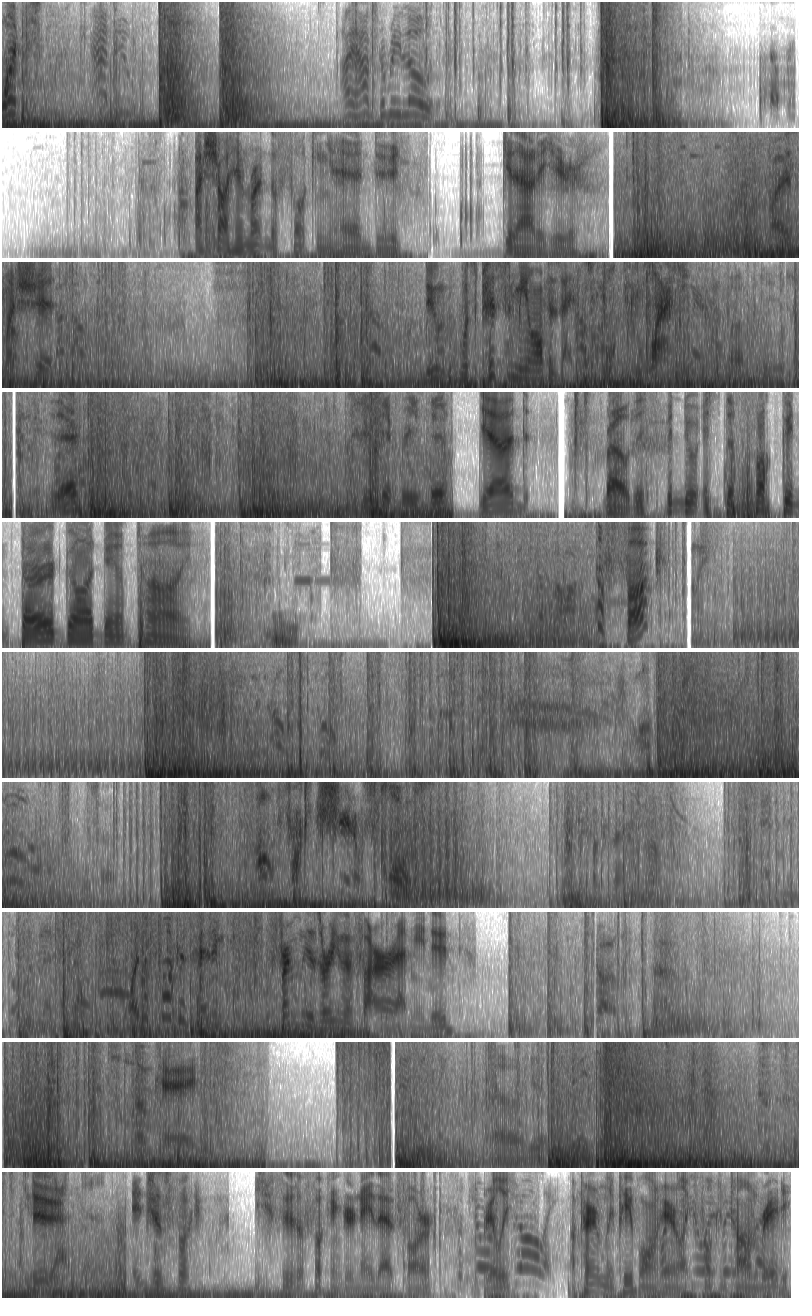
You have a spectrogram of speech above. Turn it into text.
What? Have you? I have to reload. I shot him right in the fucking head, dude. Get out of here. Why is my shit? Dude, what's pissing me off is that it's fucking lagging. Fuck you. You there? Did your shit freeze too? Yeah, d- Bro, this been doing it's the fucking third goddamn time. what the fuck? Oh fucking shit, I was close. What the fuck is that? Oh. Why the fuck is heading friendlies are even fire at me, dude? Okay. Oh, you're Dude, it just fuck. You threw the fucking grenade that far? Really? Apparently, people on here are like fucking Tom Brady.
